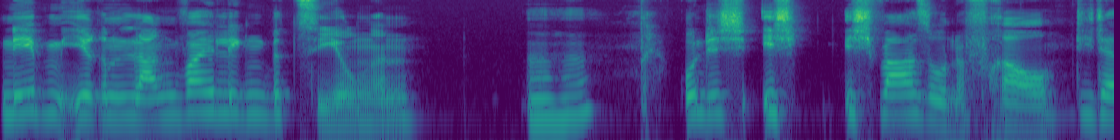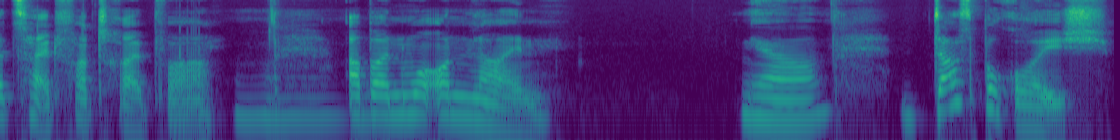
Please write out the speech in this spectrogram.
neben ihren langweiligen Beziehungen. Mhm. Und ich, ich, ich war so eine Frau, die der Zeitvertreib war. Aber nur online. Ja. Das bereue ich,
